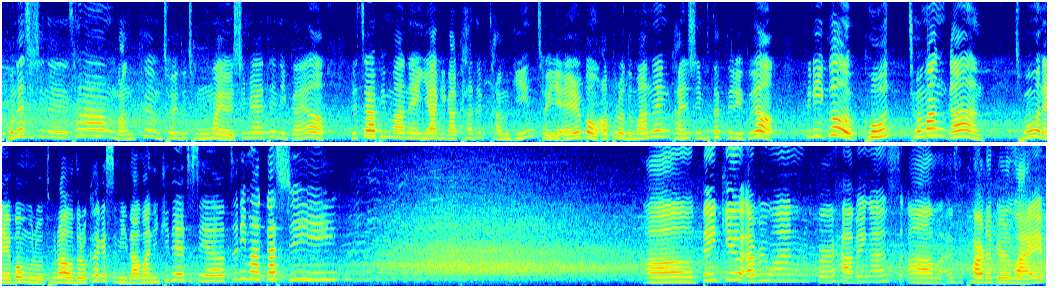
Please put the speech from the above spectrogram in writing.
보내주시는 사랑만큼 저희도 정말 열심히 할 테니까요. 르세라핌만의 이야기가 가득 담긴 저희 앨범 앞으로도 많은 관심 부탁드리고요. 그리고 곧 조만간 좋은 앨범으로 돌아오도록 하겠습니다. 많이 기대해 주세요. 쯔리마까시. Uh, thank you, everyone, for having us um, as a part of your life.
